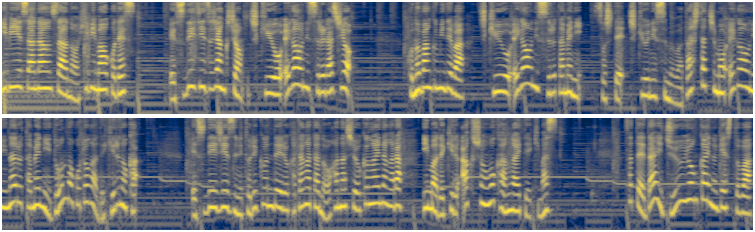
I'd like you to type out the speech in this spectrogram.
TBS アナウンサーの日々真央子です。SDGs ジャンクション地球を笑顔にするラジオ。この番組では地球を笑顔にするためにそして地球に住む私たちも笑顔になるためにどんなことができるのか。SDGs に取り組んでいる方々のお話を伺いながら今できるアクションを考えていきます。さて第14回のゲストは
